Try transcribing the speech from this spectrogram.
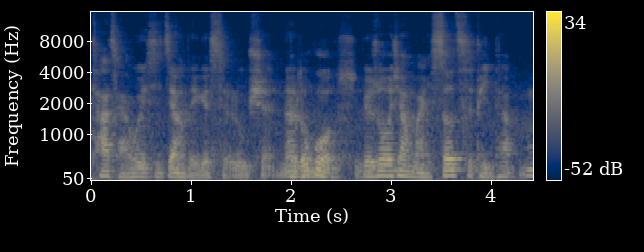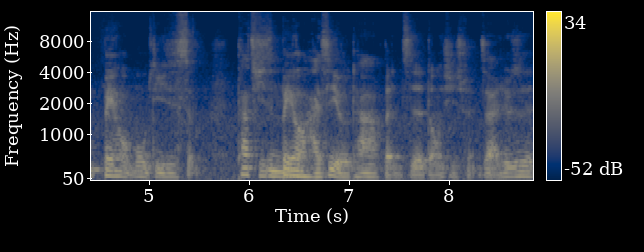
它才会是这样的一个 solution。那如果比如说像买奢侈品，它背后目的是什么？它其实背后还是有它本质的东西存在。就是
